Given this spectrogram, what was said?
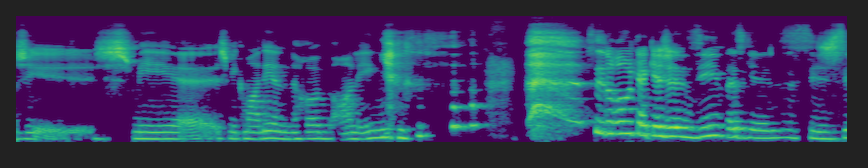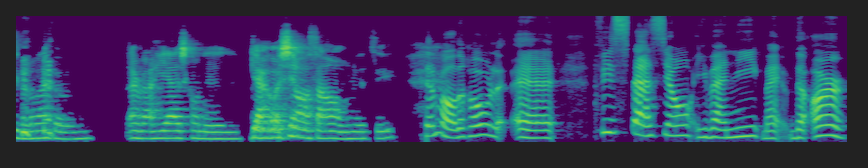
J'ai je m'ai euh, je m'ai commandé une robe en ligne. c'est drôle quand que je le dis parce que c'est vraiment comme un mariage qu'on a garoché ensemble, tu sais. Tellement drôle. Euh, félicitations, Ivani. Ben, de un,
